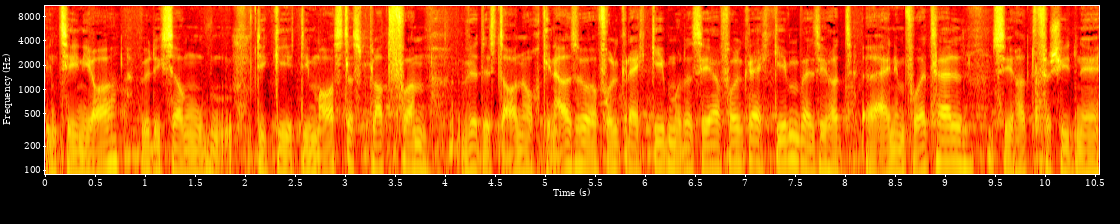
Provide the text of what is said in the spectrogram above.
in zehn Jahren würde ich sagen, die, die Masters-Plattform wird es da noch genauso erfolgreich geben oder sehr erfolgreich geben, weil sie hat äh, einen Vorteil, sie hat verschiedene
